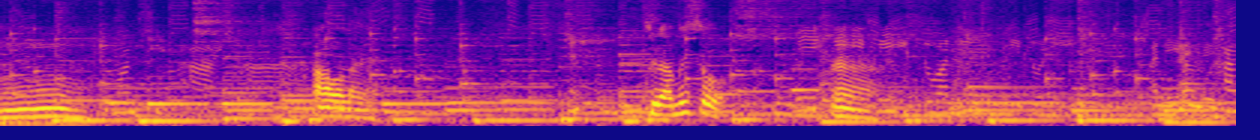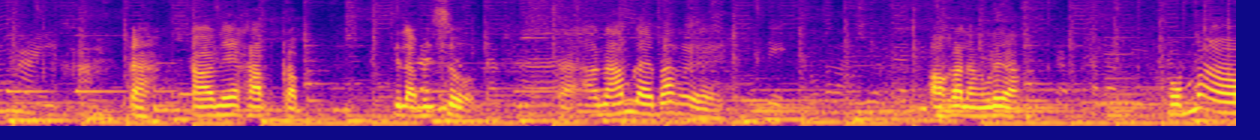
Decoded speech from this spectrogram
อืมเลมอนชีสพายค่ะเอาอะไรทีรามิสุ มีอ่ามีอีกตัวหนึงมีตัวนี้อันนี้อยู่ข้างในค่ะอะเอาเนี้ยครับกับทีรามิสุนะคะแต่เอาน้ำอะไรบ้างเอ่ย เด็กเขากำลังเลือกได้เอากำลังเลือก กับคาราเมลผมเอา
